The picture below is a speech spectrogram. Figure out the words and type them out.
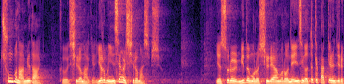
충분합니다. 그 실험하기에. 여러분 인생을 실험하십시오. 예수를 믿음으로 신뢰함으로 내 인생이 어떻게 바뀌는지를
